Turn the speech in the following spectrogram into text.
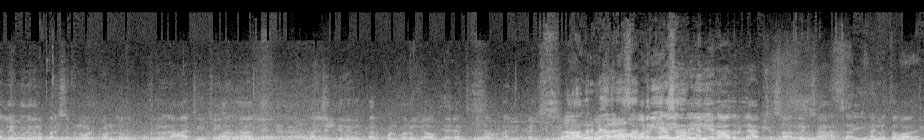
ಅಲ್ಲಿ ಹುಡುಗನ ಪರಿಸ್ಥಿತಿ ನೋಡಿಕೊಂಡು ಹುಡುಗನ ಆಚೆ ಈಚೆ ಆದ್ರೆ ಅಲ್ಲಿಂದ ನೀವು ಕರ್ಕೊಂಡು ಬರೋ ಜವಾಬ್ದಾರಿ ಅಂತ ಹೇಳಿ ಅವ್ರನ್ನ ಅಲ್ಲಿ ಕಳಿಸಿದ್ರು ಏನಾದ್ರೂ ಸರ್ ಲ್ಯಾಪ್ಸಸ್ ಆದ್ರೆ ಸಹ ಖಂಡಿತವಾಗಿ.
